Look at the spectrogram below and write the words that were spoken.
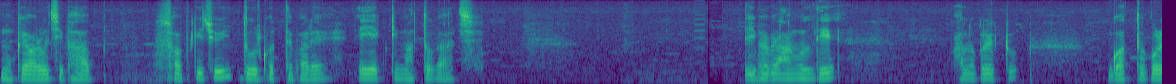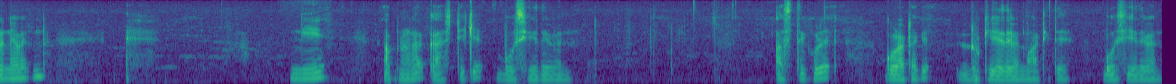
মুখে অরুচি ভাব সব কিছুই দূর করতে পারে এই একটি মাত্র গাছ। এইভাবে আঙুল দিয়ে ভালো করে একটু গর্ত করে নেবেন। নিয়ে আপনারা গাছটিকে বসিয়ে দেবেন। আস্তে করে গোড়াটাকে ঢুকিয়ে দেবেন মাটিতে, বসিয়ে দেবেন।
